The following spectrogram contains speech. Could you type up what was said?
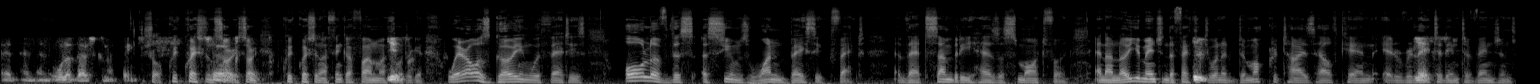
and, and, and, all of those kind of things. Sure. Quick question. So, sorry, sorry. Quick question. I think I found my yes. thought again. Where I was going with that is all of this assumes one basic fact that somebody has a smartphone. And I know you mentioned the fact that you want to democratize healthcare and uh, related yes. interventions.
